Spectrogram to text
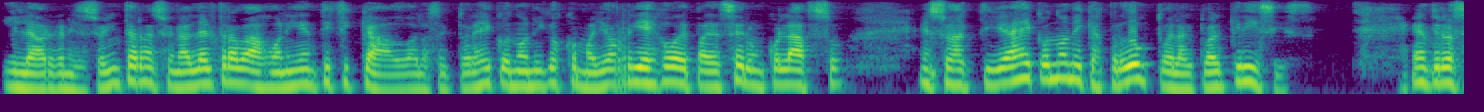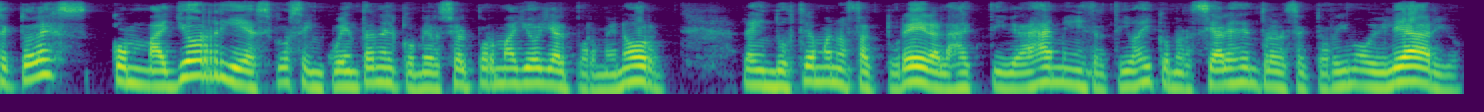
y la Organización Internacional del Trabajo han identificado a los sectores económicos con mayor riesgo de padecer un colapso en sus actividades económicas producto de la actual crisis. Entre los sectores con mayor riesgo se encuentran el comercio al por mayor y al por menor, la industria manufacturera, las actividades administrativas y comerciales dentro del sector inmobiliario,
